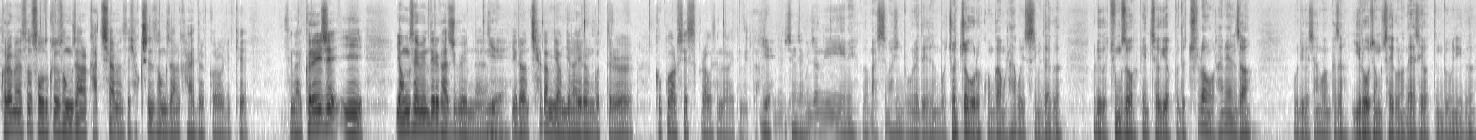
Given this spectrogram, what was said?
그러면서 소득주 성장을 같이 하면서 혁신 성장을 가야 될 거로 이렇게 생각해. 그래야지 이 영세민들이 가지고 있는 예. 이런 체감 경기나 이런 것들을 극복할 수 있을 거라고 생각이 듭니다. 예. 총장님. 원장님이 그 말씀하신 부분에 대해서는 뭐 전적으로 공감을 하고 있습니다. 그 우리 그 중소 벤처기업부터 출범을 하면서 우리 그 장관께서 1호 정책으로 내세웠던 부분이 그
